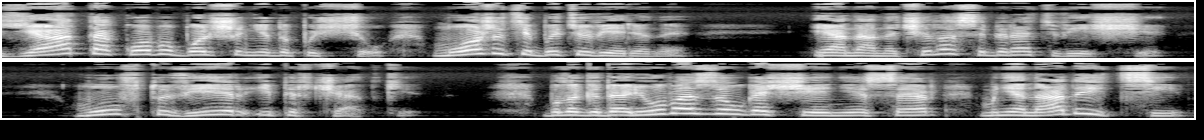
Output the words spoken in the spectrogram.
я такого больше не допущу, можете быть уверены. И она начала собирать вещи — муфту, веер и перчатки. — Благодарю вас за угощение, сэр, мне надо идти.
